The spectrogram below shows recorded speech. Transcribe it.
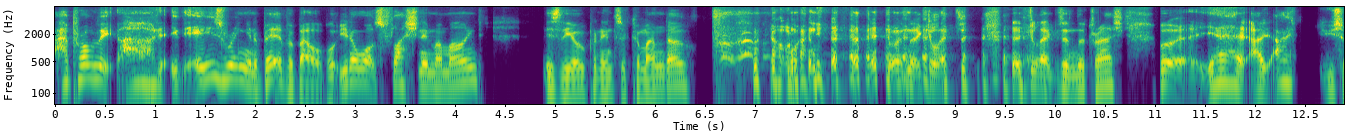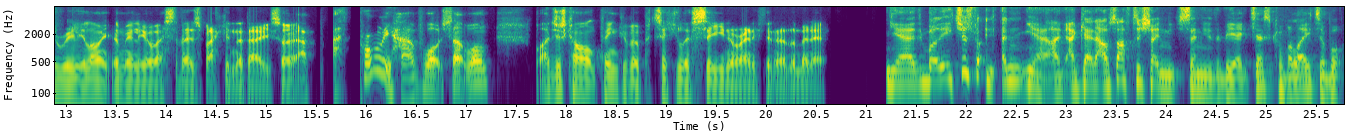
I probably, oh, it is ringing a bit of a bell, but you know what's flashing in my mind is the opening to Commando. Oh, when, they're collecting, collecting the trash. But yeah, I, I used to really like Emilio Estevez back in the day. So I, I probably have watched that one, but I just can't think of a particular scene or anything at the minute. Yeah, but it's just, and yeah, I, I get it. I was after send, send you the VHS cover later, but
